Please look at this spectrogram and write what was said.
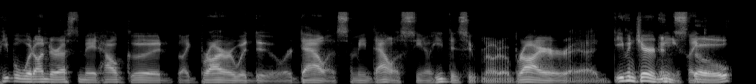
people would underestimate how good like Briar would do or Dallas. I mean Dallas, you know, he did supermoto. Briar, uh, even Jared Mees. So like,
